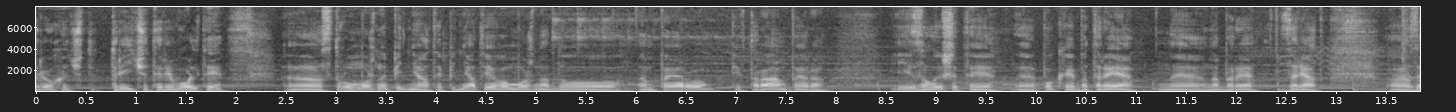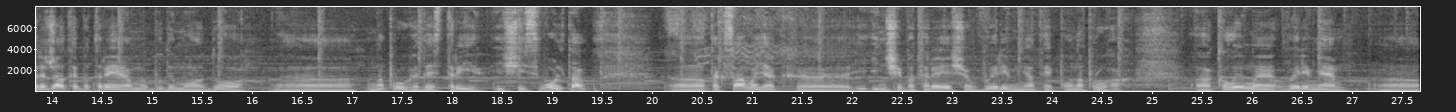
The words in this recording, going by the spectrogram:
3-3,4 вольти, струм можна підняти. Підняти його можна до амперу, 1,5 ампера і залишити, е, поки батарея не набере заряд. Е, Заряджати батарею ми будемо до е, напруги десь 3,6 вольта. Е, Так само, як е, і інші батареї, щоб вирівняти по напругах. Е, Коли ми вирівняємо е,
